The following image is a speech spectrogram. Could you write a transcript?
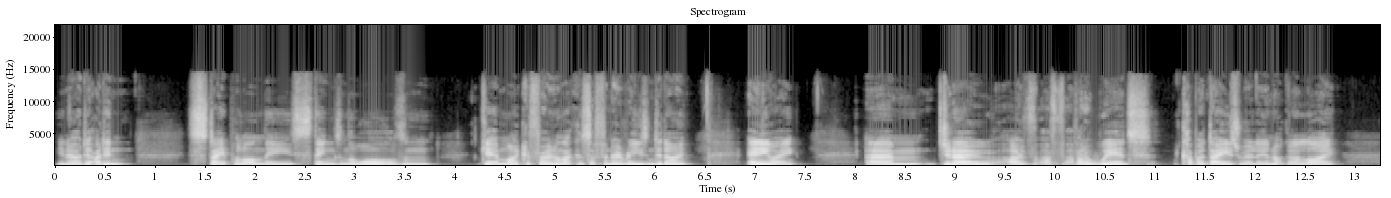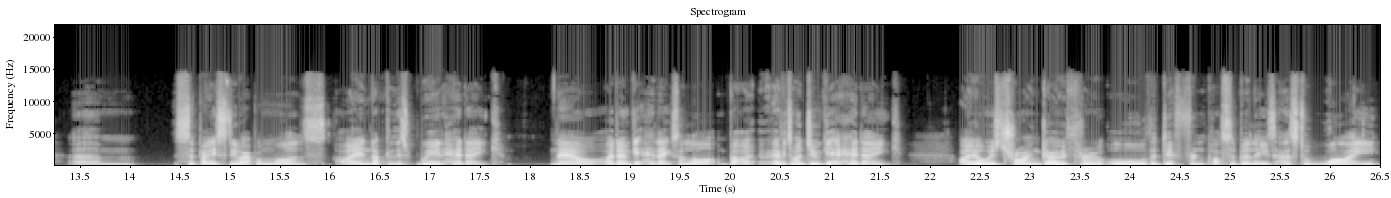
You know, I, di- I didn't staple on these things on the walls and get a microphone and all that kind of stuff for no reason, did I? Anyway, um, do you know I've I've I've had a weird couple of days. Really, I'm not going to lie. So basically, what happened was I end up getting this weird headache. Now, I don't get headaches a lot, but I, every time I do get a headache, I always try and go through all the different possibilities as to why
